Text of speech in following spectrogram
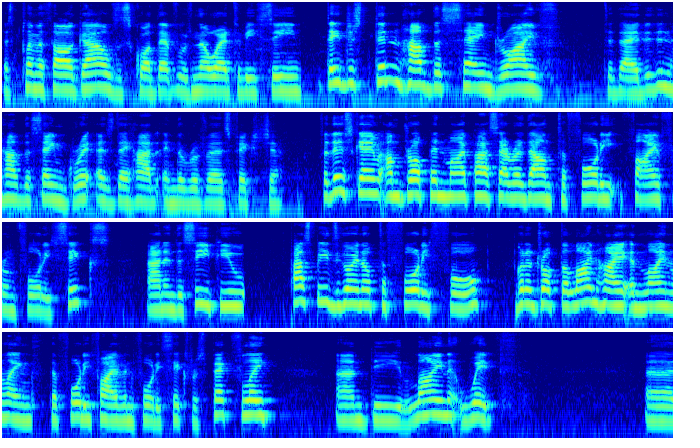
As Plymouth Argyle's squad depth was nowhere to be seen. They just didn't have the same drive today. They didn't have the same grit as they had in the reverse fixture. For this game, I'm dropping my pass error down to 45 from 46. And in the CPU, pass speed's going up to 44. I'm going to drop the line height and line length to 45 and 46 respectfully. And the line width uh,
